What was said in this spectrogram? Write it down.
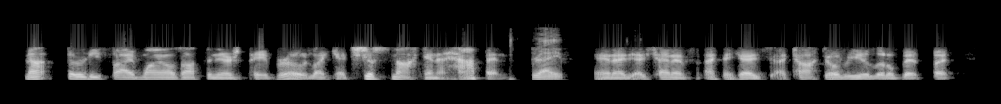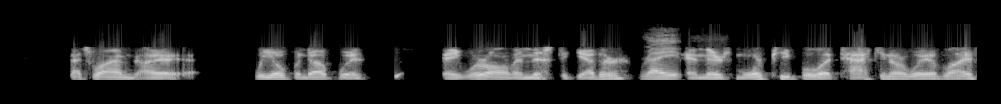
not 35 miles off the nearest paved road. Like it's just not going to happen. Right. And I, I, kind of, I think I, I talked over you a little bit, but that's why I'm, I, we opened up with, hey, we're all in this together. Right. And there's more people attacking our way of life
